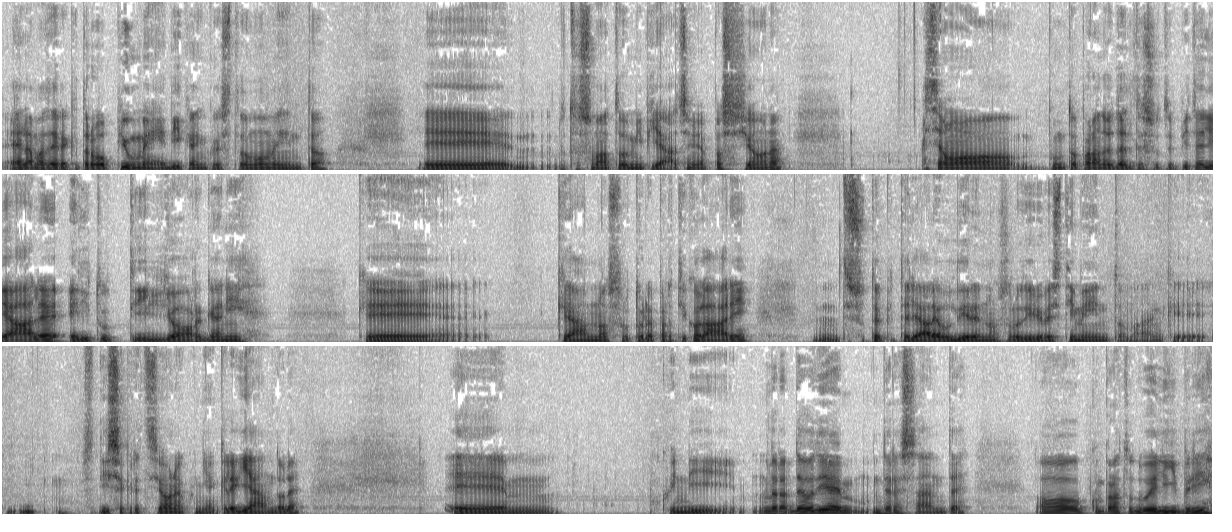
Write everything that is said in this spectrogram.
è la materia che trovo più medica in questo momento e tutto sommato mi piace, mi appassiona. Stiamo appunto parlando del tessuto epiteliale e di tutti gli organi che, che hanno strutture particolari. Il tessuto epiteliale vuol dire non solo di rivestimento, ma anche di secrezione, quindi anche le ghiandole. E, quindi devo dire interessante. Ho comprato due libri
